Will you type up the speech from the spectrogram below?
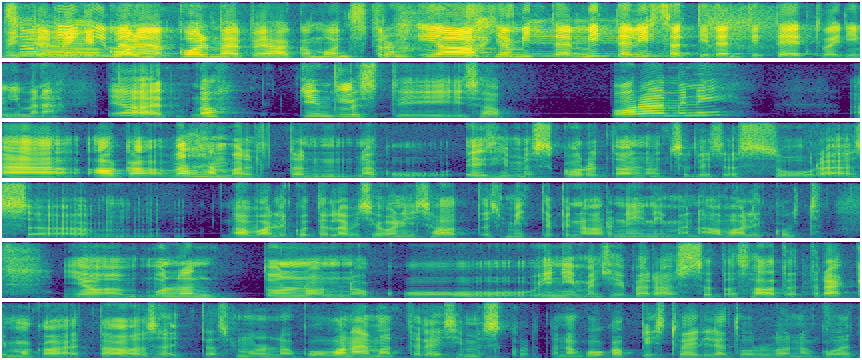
mitte mingi inimene. kolme, kolme peaga monstrum. jah, ja mitte, mitte lihtsalt identiteet, vaid inimene. ja et noh, kindlasti saab paremini äh,, aga vähemalt on nagu esimest korda olnud sellises suures ähm, avaliku televisiooni saates mittebinaarne inimene avalikult. ja mul on tulnud nagu inimesi pärast seda saadet rääkima ka, et aa, see aitas mul nagu vanematel esimest korda nagu kapist välja tulla nagu, et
